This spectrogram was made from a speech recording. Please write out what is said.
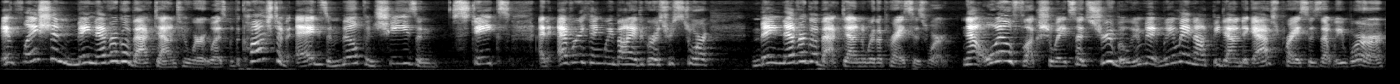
inflation may never go back down to where it was, but the cost of eggs and milk and cheese and steaks and everything we buy at the grocery store may never go back down to where the prices were. Now, oil fluctuates, that's true, but we may, we may not be down to gas prices that we were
